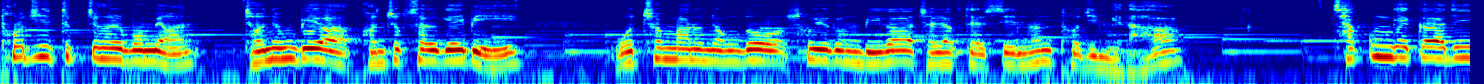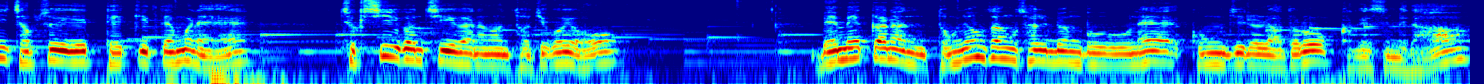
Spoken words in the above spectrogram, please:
토지 특징을 보면 전용비와 건축 설계비 5천만원 정도 소유 경비가 절약될 수 있는 토지입니다. 착공계까지 접수가 됐기 때문에 즉시 건축이 가능한 토지고요. 매매가는 동영상 설명 부분에 공지를 하도록 하겠습니다.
